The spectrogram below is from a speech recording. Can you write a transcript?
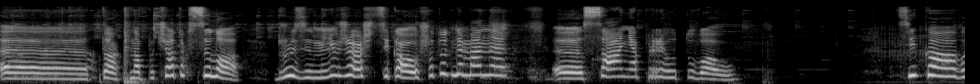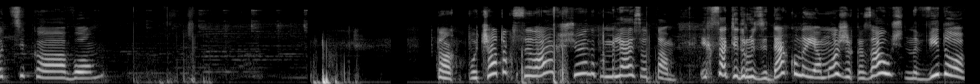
Е, так, на початок села. Друзі, мені вже аж цікаво, що тут для мене е, Саня приготував. Цікаво, цікаво. Так, початок села, якщо я не помиляюсь, от там. І, кстати, друзі, деколи я може казав на відео,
